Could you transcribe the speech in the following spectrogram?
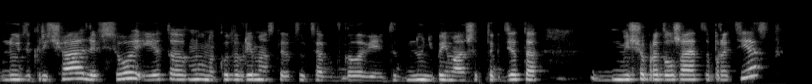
люди кричали, все, и это ну, на какое-то время остается у тебя в голове. Ты ну, не понимаешь, это где-то еще продолжается протест,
